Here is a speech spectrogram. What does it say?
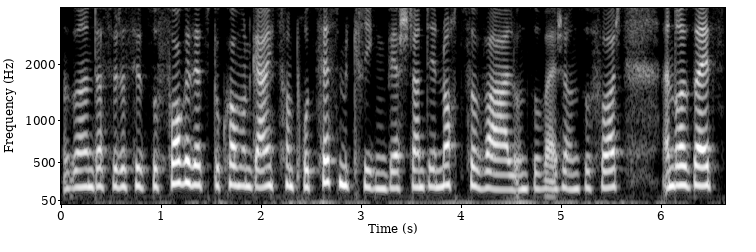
Sondern dass wir das jetzt so vorgesetzt bekommen und gar nichts vom Prozess mitkriegen. Wer stand denn noch zur Wahl und so weiter und so fort. Andererseits,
